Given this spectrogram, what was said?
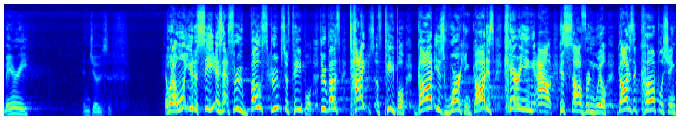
Mary and Joseph. And what I want you to see is that through both groups of people, through both types of people, God is working. God is carrying out his sovereign will. God is accomplishing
